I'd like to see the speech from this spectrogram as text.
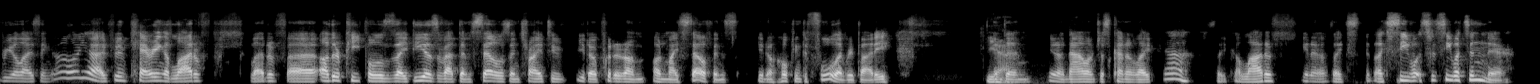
realizing, oh yeah, I've been carrying a lot of, a lot of uh, other people's ideas about themselves and trying to, you know, put it on on myself and you know, hoping to fool everybody. Yeah. And then you know, now I'm just kind of like, yeah, it's like a lot of, you know, like like see what see what's in there,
